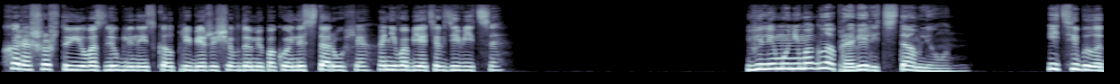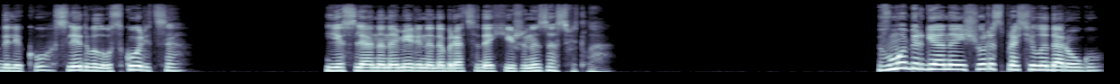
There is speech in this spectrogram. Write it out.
Хорошо, что ее возлюбленный искал прибежище в доме покойной старухи, а не в объятиях девицы. Велиму не могла проверить, там ли он. Идти было далеко, следовало ускориться, если она намерена добраться до хижины засветла. В Моберге она еще раз спросила дорогу.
